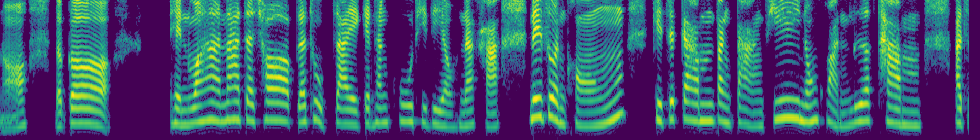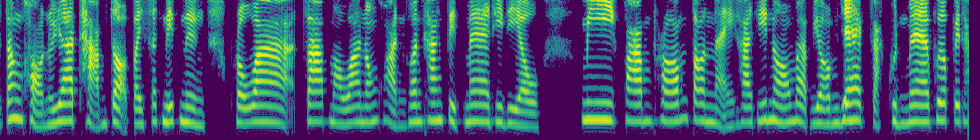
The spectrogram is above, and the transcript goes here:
เนาะแล้วก็เห็นว่าน่าจะชอบและถูกใจกันทั้งคู่ทีเดียวนะคะ ในส่วนของกิจกรรมต่างๆ ที่น้องขวัญเลือกทำอาจจะต้องขออนุญาตถามเจาะไปสักนิดนึง เพราะว่าทราบมาว่าน้องขวัญค่อนข้างติดแม่ทีเดียว มีความพร้อมตอนไหนคะที่น้องแบบยอมแยกจากคุณแม่เพื่อไปท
